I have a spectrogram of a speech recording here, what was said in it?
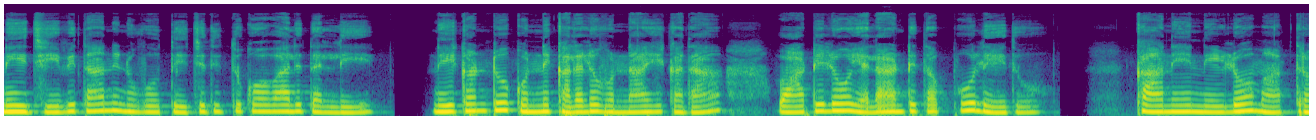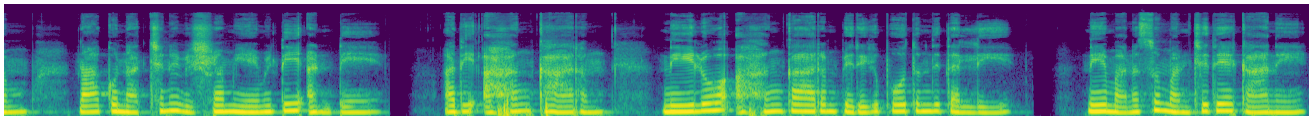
నీ జీవితాన్ని నువ్వు తీర్చిదిద్దుకోవాలి తల్లి. నీకంటూ కొన్ని కలలు ఉన్నాయి కదా వాటిలో ఎలాంటి తప్పు లేదు. కానీ నీలో మాత్రం నాకు నచ్చిన విషయం ఏమిటి అంటే అది అహంకారం. నీలో అహంకారం పెరిగిపోతుంది తల్లి. నీ మనసు మంచిదే కానీ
